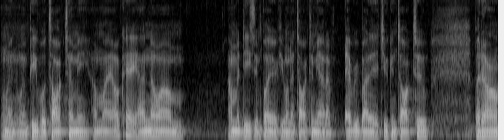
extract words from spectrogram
When, when people talk to me, I'm like, okay, I know I'm, I'm a decent player if you want to talk to me out of everybody that you can talk to. But um,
